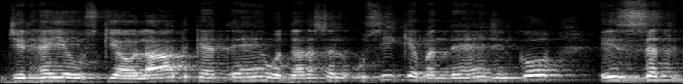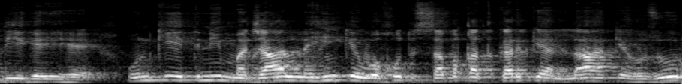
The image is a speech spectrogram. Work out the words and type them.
جنہیں یہ اس کی اولاد کہتے ہیں، وہ دراصل اسی کے بندے ہیں جن کو عزت دی گئی ہے۔ ان کی اتنی مجال نہیں کہ وہ خود سبقت کر کے اللہ کے حضور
